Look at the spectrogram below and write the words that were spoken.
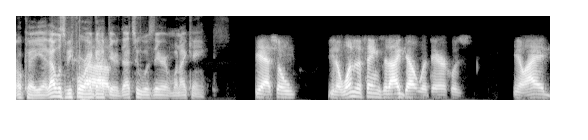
Okay, yeah, that was before I got uh, there. That's who was there when I came. Yeah. So, you know, one of the things that I dealt with, Eric, was, you know, I had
